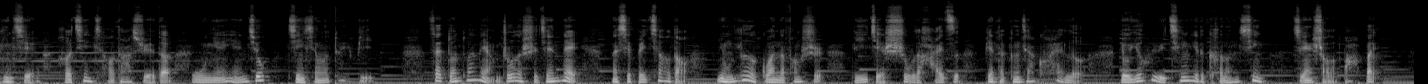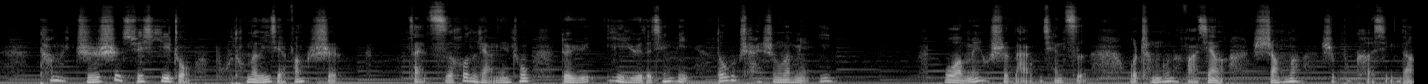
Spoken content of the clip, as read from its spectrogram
并且和剑桥大学的五年研究进行了对比。在短短两周的时间内，那些被教导用乐观的方式理解事物的孩子变得更加快乐，有忧郁经历的可能性减少了八倍。他们只是学习一种不同的理解方式，在此后的两年中，对于抑郁的经历都产生了免疫。我没有失败五千次，我成功的发现了什么是不可行的，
